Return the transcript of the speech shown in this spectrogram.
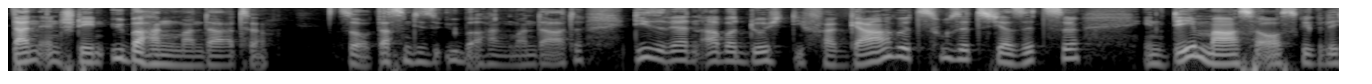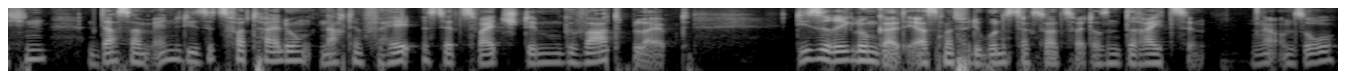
Dann entstehen Überhangmandate. So, das sind diese Überhangmandate. Diese werden aber durch die Vergabe zusätzlicher Sitze in dem Maße ausgeglichen, dass am Ende die Sitzverteilung nach dem Verhältnis der Zweitstimmen gewahrt bleibt. Diese Regelung galt erstmals für die Bundestagswahl 2013. Ja, und so,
